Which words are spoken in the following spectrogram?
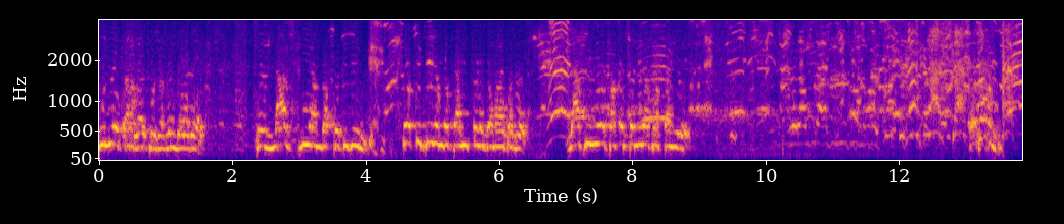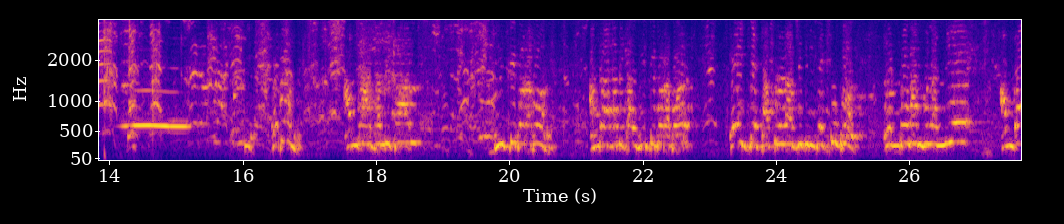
গুলিও করা হয় প্রশাসন বরাবর, সেই লাশ নিয়ে আমরা প্রতিদিন প্রতিদিন আমরা প্যারিস করে জমা পাবো লাঠি নিয়ে যথেষ্ট নিরাপত্তা নিয়ে। আমরা আগামীকাল ভিত্তি বরাবর, আমরা আগামীকাল ভিত্তি বরাবর এই যে ছাত্র রাজনীতির যে ওই প্রমাণগুলো নিয়ে আমরা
